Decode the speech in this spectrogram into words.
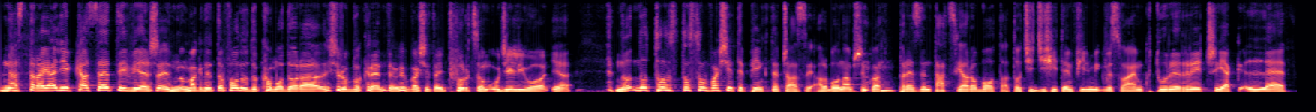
nastrajanie kasety, wiesz, magnetofonu do Komodora śrubokrętem chyba się tutaj twórcom udzieliło, nie? No, no to, to są właśnie te piękne czasy. Albo na przykład prezentacja robota. To ci dzisiaj ten filmik wysłałem, który ryczy jak lew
